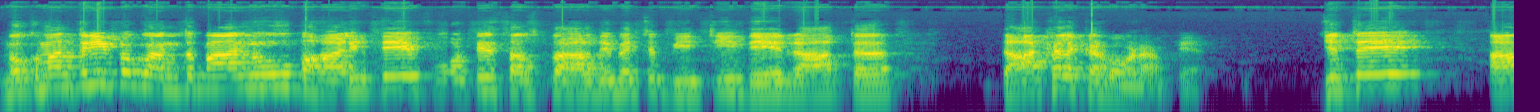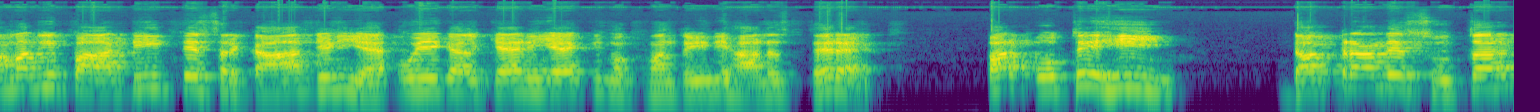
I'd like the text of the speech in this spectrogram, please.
ਮੁੱਖ ਮੰਤਰੀ ਭਗਵੰਤ ਮਾਨ ਨੂੰ ਮੋਹਾਲੀ ਦੇ ਫੋਰਟਿਸ ਹਸਪਤਾਲ ਦੇ ਵਿੱਚ ਬੀਤੀ ਦੇਰ ਰਾਤ ਦਾਖਲ ਕਰਵਾਉਣਾ ਪਿਆ, ਜਿੱਥੇ ਆਮ ਆਦਮੀ ਪਾਰਟੀ ਤੇ ਸਰਕਾਰ ਜਿਹੜੀ ਹੈ, ਉਹ ਇਹ ਗੱਲ ਕਹਿ ਰਹੀ ਹੈ ਕਿ ਮੁੱਖ ਮੰਤਰੀ ਦੀ ਹਾਲਤ ਸਥਿਰ ਹੈ, ਪਰ ਉੱਥੇ ਹੀ ਡਾਕਟਰਾਂ ਦੇ ਸੂਤਰ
